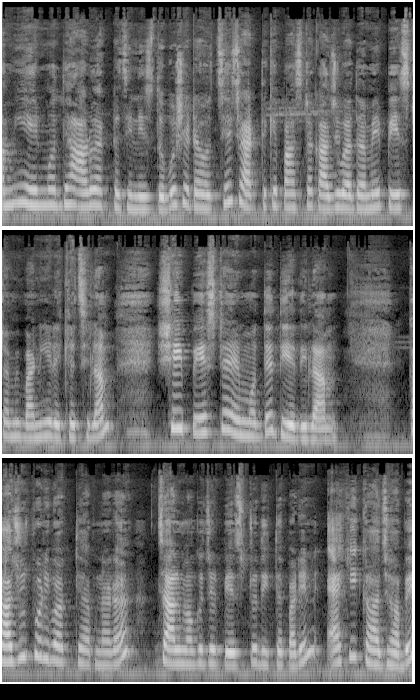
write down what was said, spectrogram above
আমি এর মধ্যে আরও একটা জিনিস দেবো, সেটা হচ্ছে চার থেকে পাঁচটা কাজু বাদামের পেস্ট আমি বানিয়ে রেখেছিলাম, সেই পেস্টটা এর মধ্যে দিয়ে দিলাম। কাজুর পরিবর্তে আপনারা চাল মগজের পেস্টও দিতে পারেন। একই কাজ হবে,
